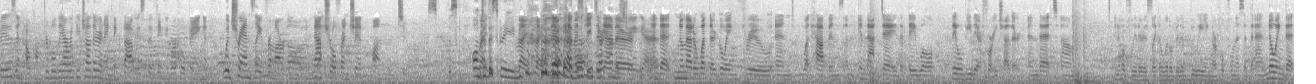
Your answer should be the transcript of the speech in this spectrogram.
is and how comfortable they are with each other. And I think that was the thing we were hoping would translate from our own natural friendship onto s- the sc- onto Right. the screen. Right, right. Their chemistry Their together, chemistry, yeah. and that no matter what they're going through and what happens in, in that day, that they will they will be there for each other, and that um, you know hopefully there is like a little bit of buoying or hopefulness at the end, knowing that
